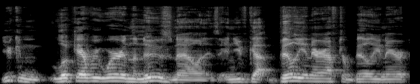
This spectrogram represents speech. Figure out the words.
you can look everywhere in the news now and, and you've got billionaire after billionaire,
